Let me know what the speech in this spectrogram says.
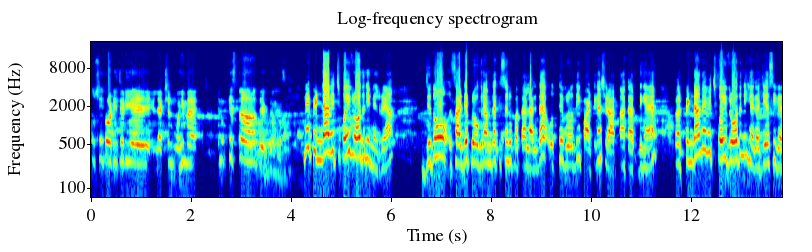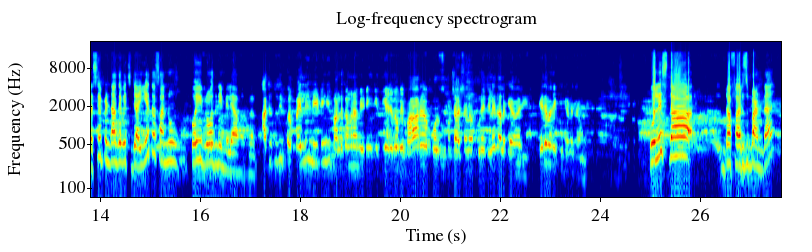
ਤੁਸੀਂ ਤੁਹਾਡੀ ਜਿਹੜੀ ਇਹ ਇਲੈਕਸ਼ਨ ਮੁਹਿੰਮ ਹੈ ਇਹਨੂੰ ਕਿਸ ਤਰ੍ਹਾਂ ਦੇਖਦੇ ਹੋ ਨਹੀਂ ਪਿੰਡਾਂ ਵਿੱਚ ਕੋਈ ਵਿਰੋਧ ਨਹੀਂ ਮਿਲ ਰਿਹਾ। ਜਦੋਂ ਸਾਡੇ ਪ੍ਰੋਗਰਾਮ ਦਾ ਕਿਸੇ ਨੂੰ ਪਤਾ ਲੱਗਦਾ ਉੱਥੇ ਵਿਰੋਧੀ ਪਾਰਟੀਆਂ ਸ਼ਰਾਰਤਾਂ ਕਰਦੀਆਂ ਪਰ ਪਿੰਡਾਂ ਦੇ ਵਿੱਚ ਕੋਈ ਵਿਰੋਧ ਨਹੀਂ ਹੈਗਾ। ਜੇ ਅਸੀਂ ਵੈਸੇ ਪਿੰਡਾਂ ਦੇ ਵਿੱਚ ਜਾਈਏ ਤਾਂ ਸਾਨੂੰ ਕੋਈ ਵਿਰੋਧ ਨਹੀਂ ਮਿਲਿਆ ਮਤਲਬ। ਅੱਜ ਤੁਸੀਂ ਪ- ਪਹਿਲੀ ਮੀਟਿੰਗ ਹੀ ਬੰਦ ਕਮਰਾ ਮੀਟਿੰਗ ਕੀਤੀ ਹੈ ਜਦੋਂ ਕਿ ਬਾਹਰ ਪੁਲਿਸ ਪ੍ਰਸ਼ਾਸਨ ਪੂਰੇ ਜ਼ਿਲ੍ਹੇ ਦਾ ਲੱਗਿਆ ਹੋਇਆ ਜੀ। ਇਹਦੇ ਬਾਰੇ ਕੀ ਕਹਿਣਾ ਚਾਹੁੰਦੇ ਪੁਲਿਸ ਦਾ ਦਾ ਫਰਜ਼ ਬਣਦਾ ਹੈ।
